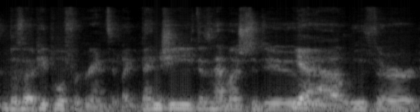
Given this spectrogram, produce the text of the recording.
those other people for granted. Like Benji doesn't have much to do. Yeah. uh, Luther,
